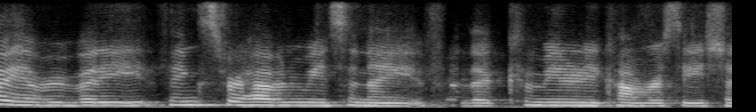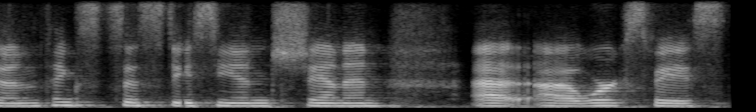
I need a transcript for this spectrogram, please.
Hi, everybody. Thanks for having me tonight for the community conversation. Thanks to Stacey and Shannon at uh, Workspace.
